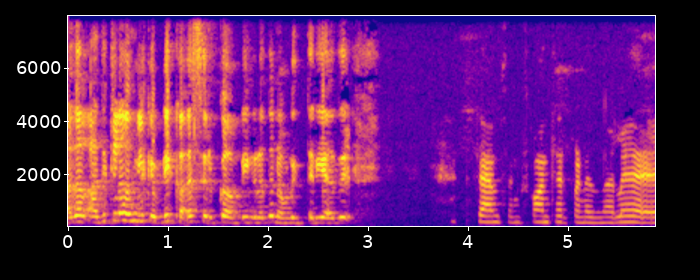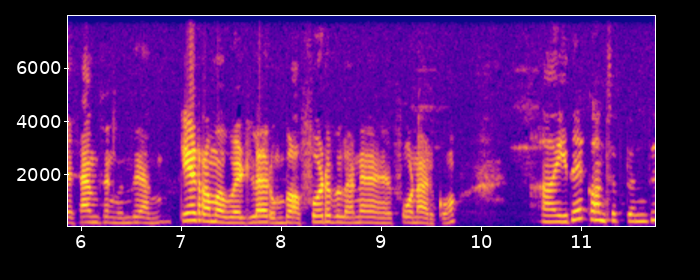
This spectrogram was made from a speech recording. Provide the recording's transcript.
அதான் அதுக்கெல்லாம் அவங்களுக்கு எப்படி காசு இருக்கும் அப்படிங்கிறது நம்மளுக்கு தெரியாது. சாம்சங் ஸ்பான்சர் பண்ணதுனால சாம்சங் வந்து கேட்ராமா வேர்ல்டில் ரொம்ப அஃபோர்டபுளான ஃபோனாக இருக்கும். இதே கான்செப்ட் வந்து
